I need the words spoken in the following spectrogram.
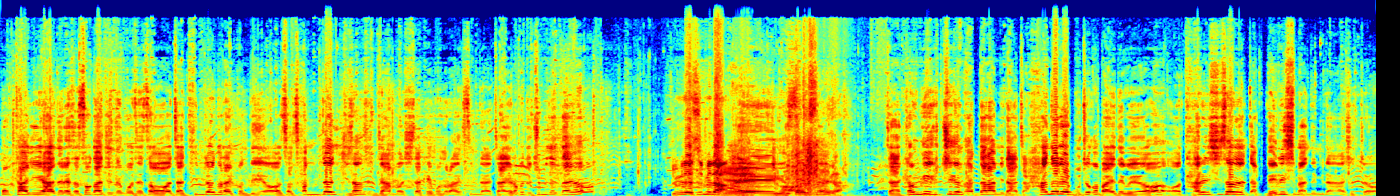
폭탄이 하늘에서 쏟아지는 곳에서 자 팀전을 할 건데요 자 3전 2선승제 한번 시작해 보도록 하겠습니다 자 여러분들 준비됐나요? 준비됐습니다. 예. 알겠습니다 자 경기 규칙은 간단합니다. 자 하늘을 무조건 봐야 되고요. 어, 다른 시선을 딱 내리시면 안 됩니다. 아셨죠?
